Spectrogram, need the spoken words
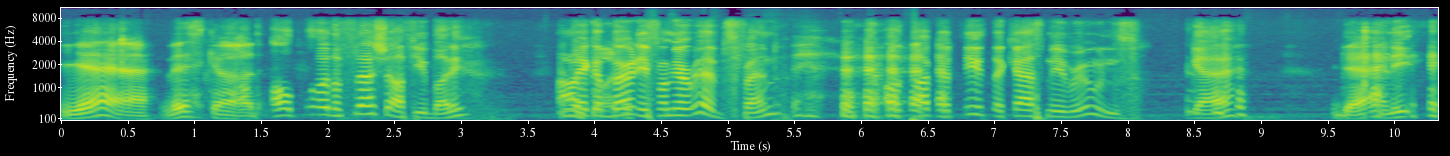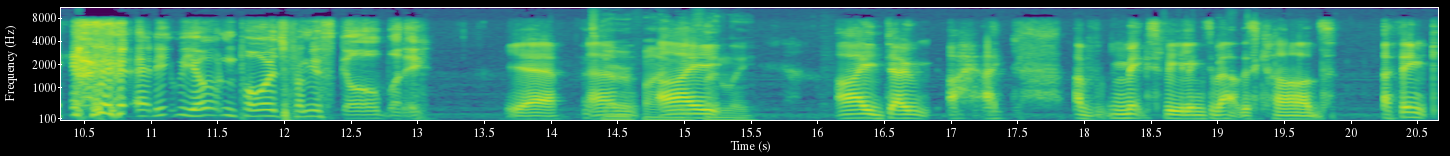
yeah, this card. I'll blow the flesh off you, buddy. And I'll make a blow Bernie from your ribs, friend. I'll chop your teeth to cast me runes, guy. yeah, And eat and eat me oaten porridge from your skull, buddy. yeah. That's Um, terrifyingly I friendly. I don't. I, I I've mixed feelings about this card. I think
